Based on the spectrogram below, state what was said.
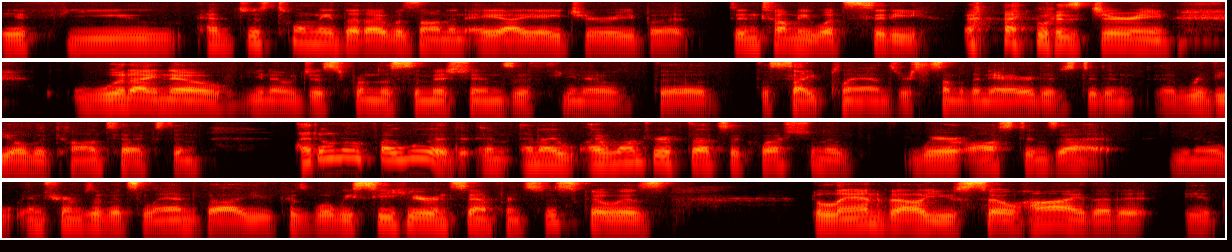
If you had just told me that I was on an AIA jury, but didn't tell me what city I was jurying, would I know, you know, just from the submissions if, you know, the, the site plans or some of the narratives didn't uh, reveal the context? And I don't know if I would. And, and I, I wonder if that's a question of where Austin's at, you know, in terms of its land value, because what we see here in San Francisco is the land value is so high that it, it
